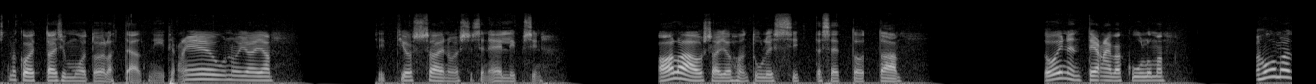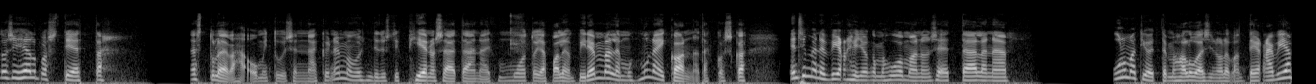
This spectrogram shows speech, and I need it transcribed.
sitten mä koittaisin muotoilla täältä niitä reunoja ja sitten jossain olisi sen ellipsin alaosa, johon tulisi sitten se tota, toinen terävä kulma. Mä huomaan tosi helposti, että tästä tulee vähän omituisen näköinen. Mä voisin tietysti hienosäätää näitä muotoja paljon pidemmälle, mutta mun ei kannata, koska ensimmäinen virhe, jonka mä huomaan, on se, että täällä nämä kulmat, joiden mä haluaisin olevan teräviä,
